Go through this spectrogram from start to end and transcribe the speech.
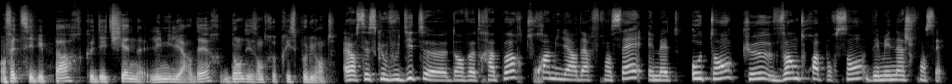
En fait, c'est les parts que détiennent les milliardaires dans des entreprises polluantes. Alors, c'est ce que vous dites dans votre rapport. 3 milliardaires français émettent autant que 23% des ménages français.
